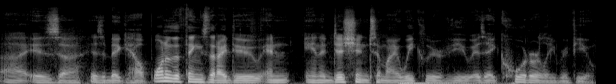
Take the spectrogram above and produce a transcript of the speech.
uh, is uh, is a big help. One of the things that I do, in in addition to my weekly review, is a quarterly review.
